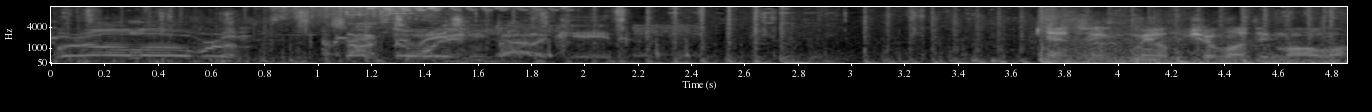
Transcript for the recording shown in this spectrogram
We're all over them. Take the win. barricade. Ne znam kako mi uopće vodimo ovo.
